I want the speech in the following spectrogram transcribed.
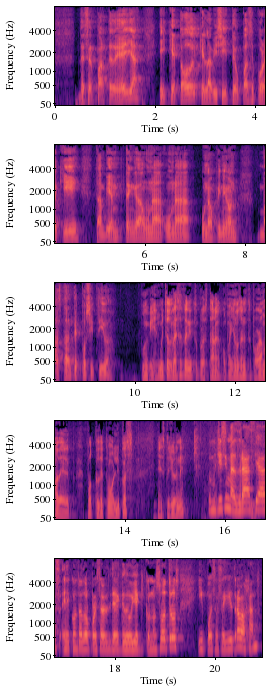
de ser parte de ella y que todo el que la visite o pase por aquí también tenga una, una, una opinión bastante positiva. Muy bien. Muchas gracias, Benito, por estar acompañándonos en este programa de podcast de Tamaulipas. Este, Yorene. Pues muchísimas gracias, eh, contador, por estar el día de hoy aquí con nosotros y pues a seguir trabajando.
